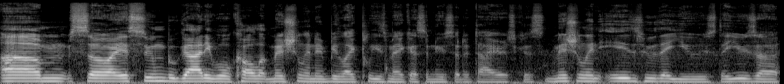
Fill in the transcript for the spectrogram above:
Um, so I assume Bugatti will call up Michelin and be like, "Please make us a new set of tires," because Michelin is who they use. They use a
